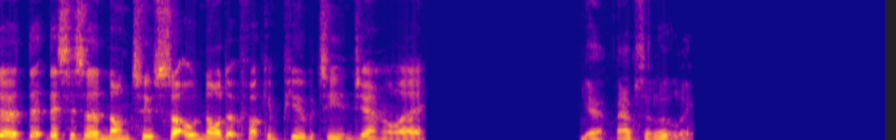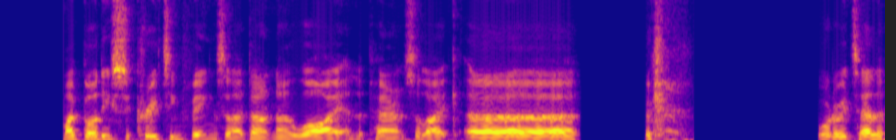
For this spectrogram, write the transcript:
Dude, th- this is a non too subtle nod at fucking puberty in general, eh? Yeah, absolutely. My body's secreting things and I don't know why, and the parents are like, uh. what do we tell him?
